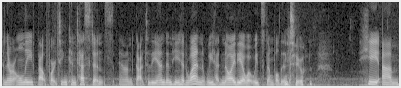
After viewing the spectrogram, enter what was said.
and there were only about 14 contestants and got to the end and he had won. We had no idea what we'd stumbled into. he um,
